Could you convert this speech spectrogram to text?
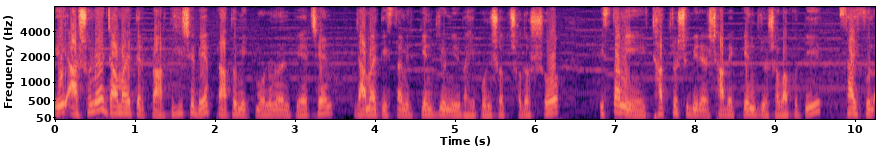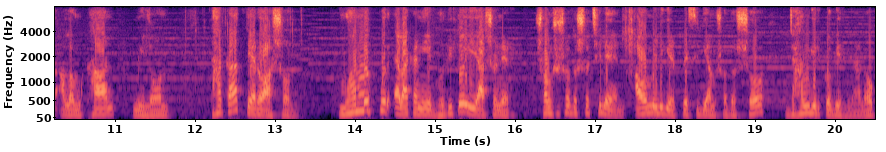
এই আসনে জামায়াতের প্রার্থী হিসেবে প্রাথমিক মনোনয়ন পেয়েছেন জামায়াত ইসলামীর কেন্দ্রীয় নির্বাহী পরিষদ সদস্য, ইসলামী ছাত্র শিবিরের সাবেক কেন্দ্রীয় সভাপতি সাইফুল আলম খান মিলন। ঢাকা তেরো আসন। মোহাম্মদপুর এলাকা নিয়ে গঠিত এই আসনের সংসদ সদস্য ছিলেন আওয়ামী লীগের প্রেসিডিয়াম সদস্য জাহাঙ্গীর কবির নানক।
